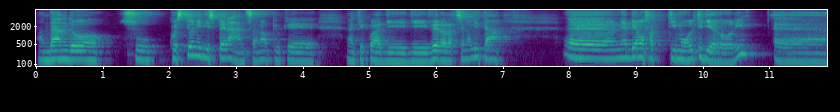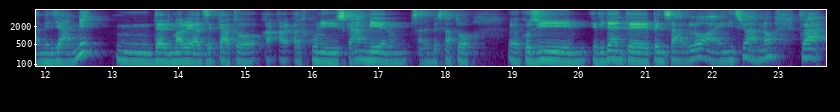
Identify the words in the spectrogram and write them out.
andando su questioni di speranza, no? più che anche qua di, di vera razionalità. Eh, ne abbiamo fatti molti di errori eh, negli anni. Mm, Daryl Murray ha azzeccato a, a, alcuni scambi e non sarebbe stato eh, così evidente pensarlo a inizio anno. Tra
